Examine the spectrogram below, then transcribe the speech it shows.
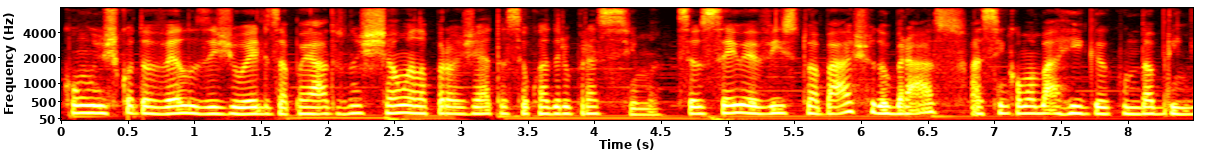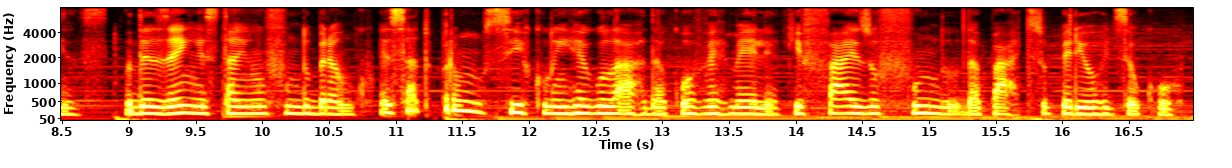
Com os cotovelos e joelhos apoiados no chão, ela projeta seu quadril para cima. Seu seio é visto abaixo do braço, assim como a barriga com dobrinhas. O desenho está em um fundo branco, exceto por um círculo irregular da cor vermelha que faz o fundo da parte superior de seu corpo.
